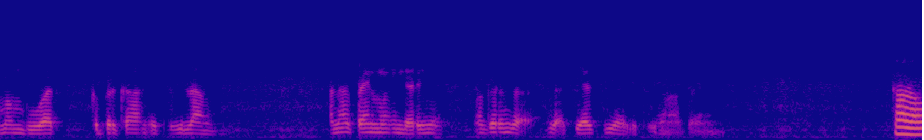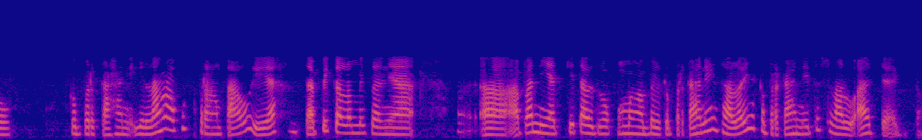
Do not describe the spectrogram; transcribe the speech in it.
membuat keberkahan itu hilang? Karena pengen menghindarinya? Agar nggak nggak sia-sia gitu yang apa yang kalau keberkahan hilang aku kurang tahu ya. Tapi kalau misalnya uh, apa niat kita untuk mengambil keberkahan yang selalu ya keberkahan itu selalu ada gitu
